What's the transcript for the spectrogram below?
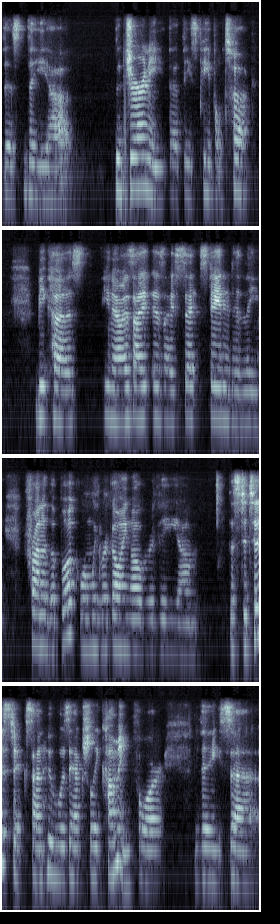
this the uh, the journey that these people took, because you know as I as I said, stated in the front of the book when we were going over the um, the statistics on who was actually coming for these. Uh,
